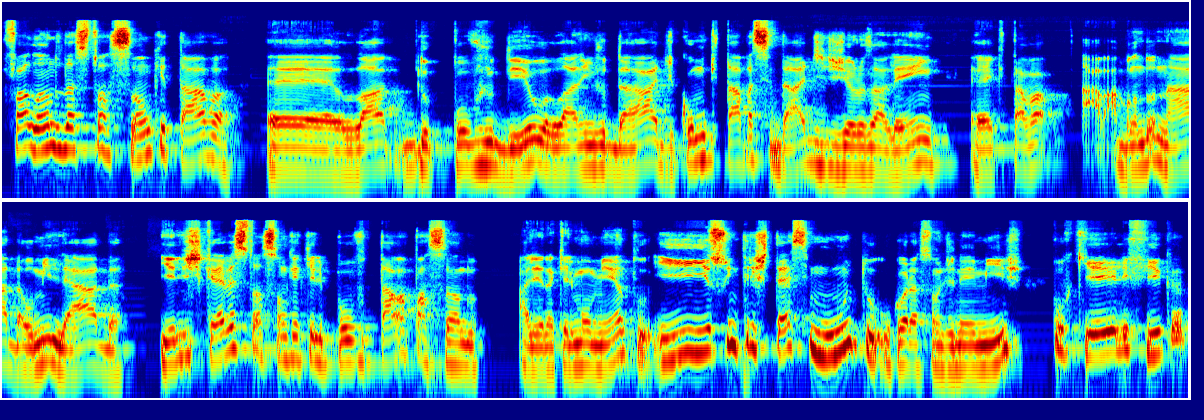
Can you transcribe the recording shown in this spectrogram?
falando da situação que estava é, lá do povo judeu, lá em Judá, de como que estava a cidade de Jerusalém, é, que estava abandonada, humilhada. E ele descreve a situação que aquele povo estava passando ali naquele momento, e isso entristece muito o coração de Neemias, porque ele fica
